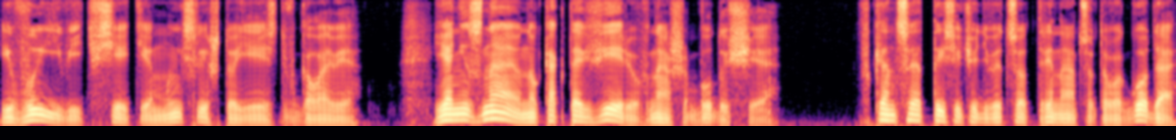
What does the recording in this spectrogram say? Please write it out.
и выявить все те мысли, что есть в голове. Я не знаю, но как-то верю в наше будущее. В конце 1913 года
